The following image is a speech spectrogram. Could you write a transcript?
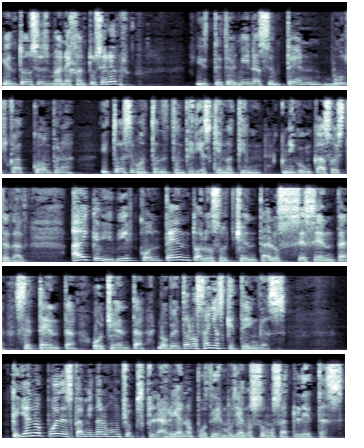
y entonces manejan tu cerebro y te terminas en ten, busca, compra y todo ese montón de tonterías que no tienen ningún caso a esta edad. Hay que vivir contento a los 80, a los 60, 70, 80, 90, los años que tengas. Que ya no puedes caminar mucho, pues claro, ya no podemos, ya no somos atletas.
